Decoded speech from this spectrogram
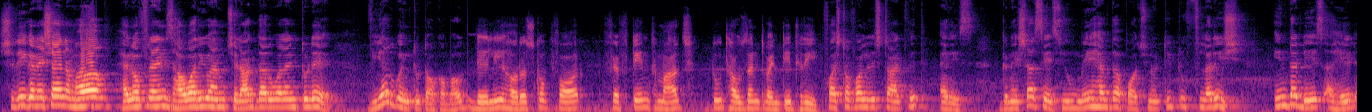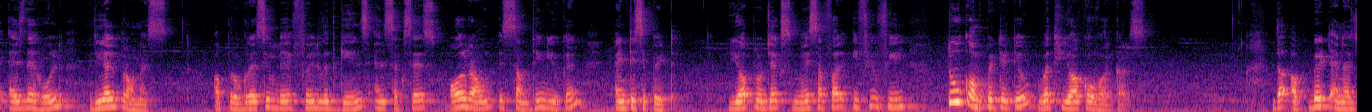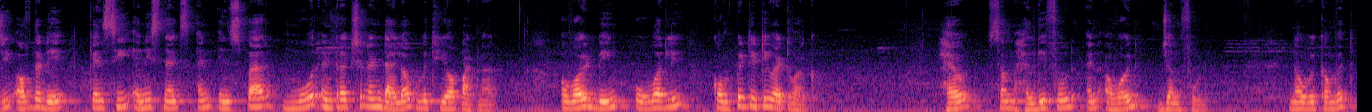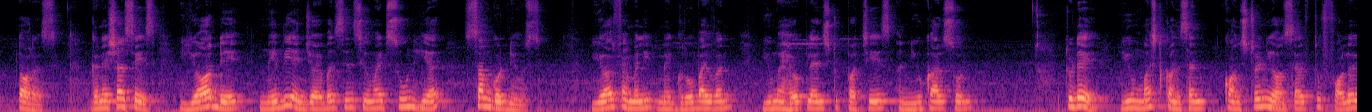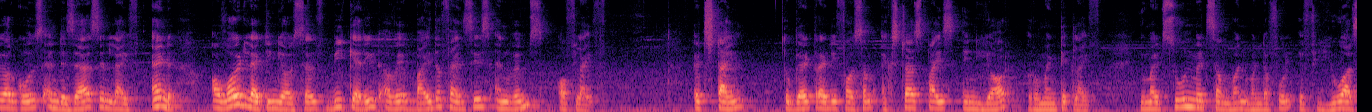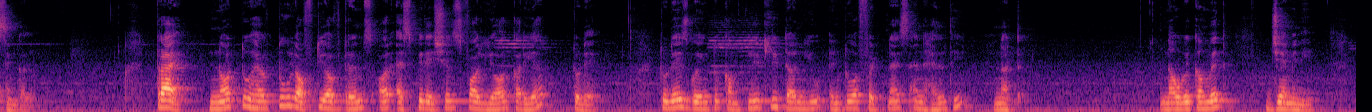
Shri Ganesha Namaha. Hello friends, how are you? I am Chirag Daruwalla and today we are going to talk about daily horoscope for 15th March 2023. First of all, we start with Aries. Ganesha says you may have the opportunity to flourish in the days ahead as they hold real promise. A progressive day filled with gains and success all round is something you can anticipate. Your projects may suffer if you feel too competitive with your co-workers. The upbeat energy of the day can see any snacks and inspire more interaction and dialogue with your partner. Avoid being overly competitive at work. Have some healthy food and avoid junk food. Now we come with Taurus. Ganesha says your day may be enjoyable since you might soon hear some good news. Your family may grow by one. You may have plans to purchase a new car soon. Today, you must constrain yourself to follow your goals and desires in life and avoid letting yourself be carried away by the fancies and whims of life. It's time to get ready for some extra spice in your romantic life. You might soon meet someone wonderful if you are single. Try not to have too lofty of dreams or aspirations for your career today. Today is going to completely turn you into a fitness and healthy nut. Now we come with Gemini.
